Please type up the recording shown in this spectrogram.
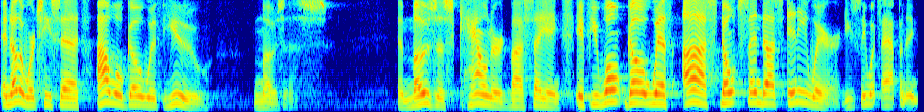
In other words, he said, I will go with you, Moses. And Moses countered by saying, If you won't go with us, don't send us anywhere. Do you see what's happening?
